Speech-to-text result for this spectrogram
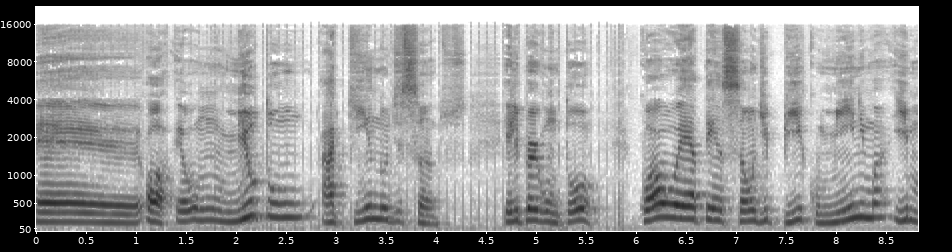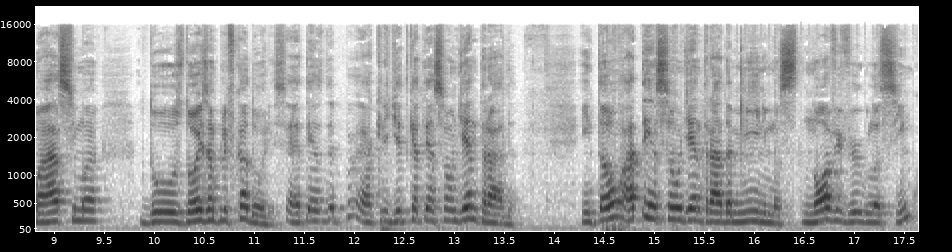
É, ó, eu, um Milton Aquino de Santos. Ele perguntou qual é a tensão de pico mínima e máxima dos dois amplificadores. É, ten- acredito que a tensão de entrada. Então, a tensão de entrada mínima 9,5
